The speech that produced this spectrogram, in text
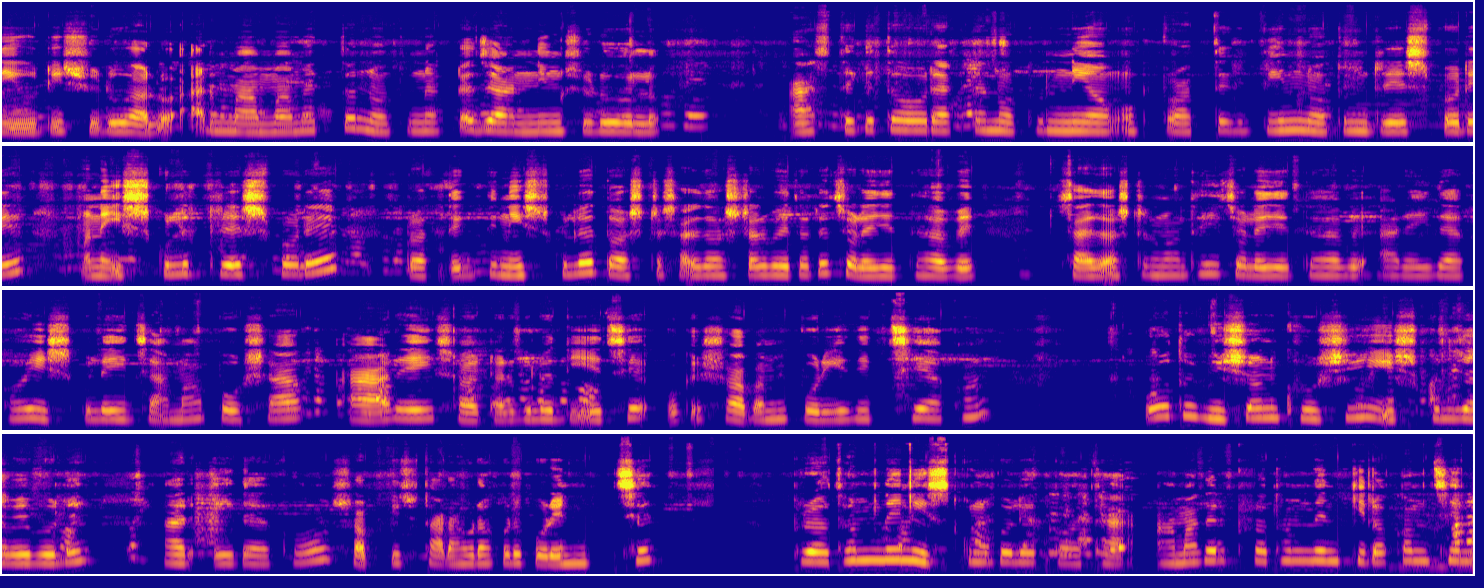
ডিউটি শুরু হলো, আর মামামের তো নতুন একটা জার্নিং শুরু হলো। আজ থেকে তো ওর একটা নতুন নিয়ম প্রত্যেক দিন নতুন ড্রেস পরে মানে স্কুলের ড্রেস পরে প্রত্যেক দিন স্কুলে দশটা, সাড়ে দশটার ভেতরে চলে যেতে হবে। সাড়ে দশটার মধ্যেই চলে যেতে হবে। আর এই দেখো স্কুলে এই জামা, পোশাক আর এই সোয়েটারগুলো দিয়েছে, ওকে সব আমি পরিয়ে দিচ্ছি এখন। ও তো ভীষণ খুশি স্কুল যাবে বলে। আর এই দেখো সব কিছু তাড়াহুড়া করে পরে নিচ্ছে। প্রথম দিন স্কুল বলে কথা। আমাদের প্রথম দিন কীরকম ছিল,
